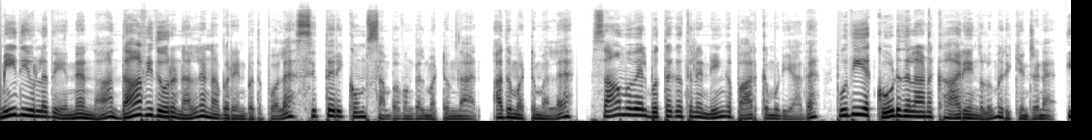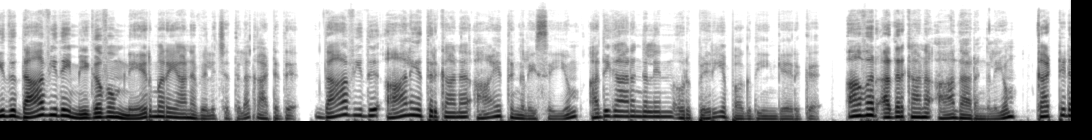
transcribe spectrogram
மீதியுள்ளது என்னன்னா தாவிது ஒரு நல்ல நபர் என்பது போல சித்தரிக்கும் சம்பவங்கள் மட்டும்தான். அது மட்டுமல்ல சாமுவேல் புத்தகத்துல நீங்க பார்க்க முடியாத புதிய கூடுதலான காரியங்களும் இருக்கின்றன. இது தாவிதை மிகவும் நேர்மறையான வெளிச்சத்துல காட்டுது. தாவிது ஆலயத்திற்கான ஆயத்தங்களை செய்யும் அதிகாரங்களின் ஒரு பெரிய பகுதி இங்க இருக்கு. அவர் அதற்கான ஆதாரங்களையும் கட்டிட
